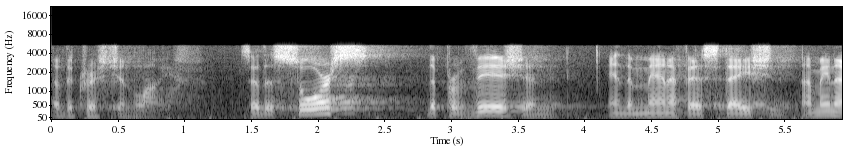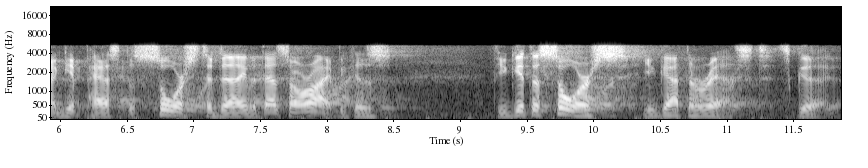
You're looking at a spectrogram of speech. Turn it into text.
of the Christian life. So the source, the provision, and the manifestation. I may not get past the source today, but that's all right because if you get the source, you got the rest. It's good.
